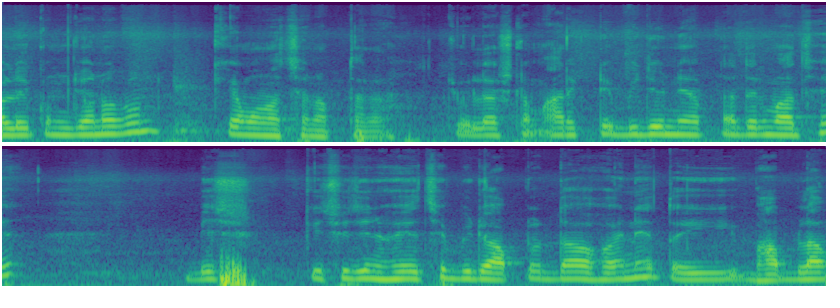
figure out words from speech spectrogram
আলাইকুম জনগণ, কেমন আছেন আপনারা? চলে আসলাম আরেকটি ভিডিও নিয়ে আপনাদের মাঝে। বেশ কিছুদিন হয়েছে ভিডিও আপলোড দেওয়া হয়নি, তো এই ভাবলাম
